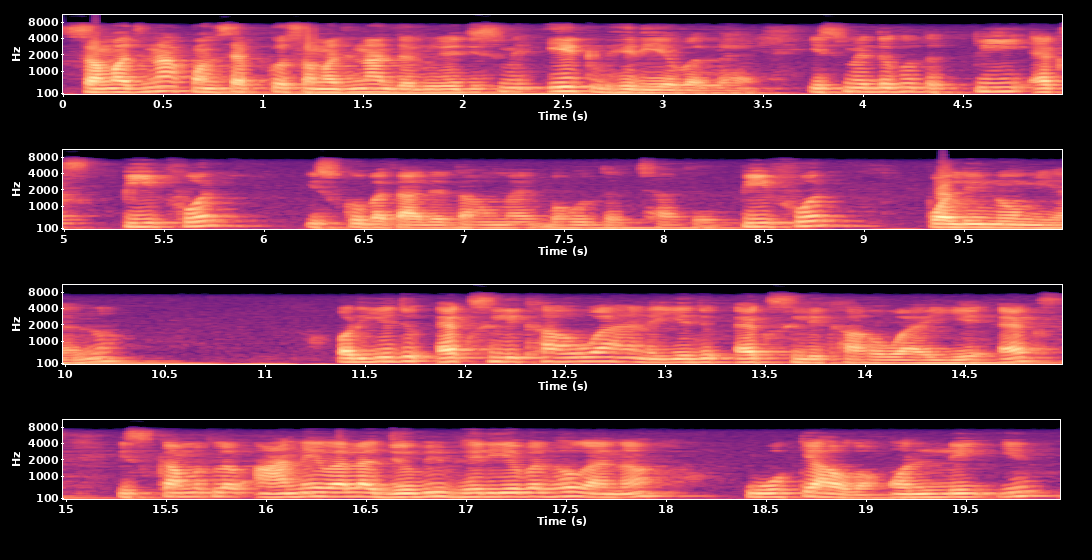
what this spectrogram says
समझना कॉन्सेप्ट को समझना ज़रूरी है, जिसमें एक वेरिएबल है। इसमें देखो तो पी एक्स पी फोर इसको बता देता हूँ मैं बहुत अच्छा से। पी फोर पॉलिनोमियल ना? और ये जो x लिखा हुआ है ना, ये जो x लिखा हुआ है, ये x, इसका मतलब आने वाला जो भी वेरिएबल होगा ना, वो क्या होगा? ओनली इन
